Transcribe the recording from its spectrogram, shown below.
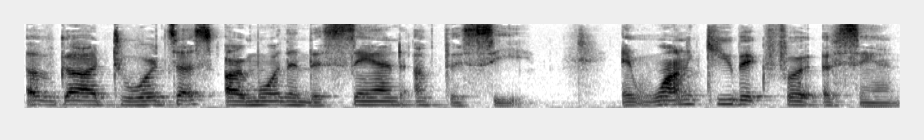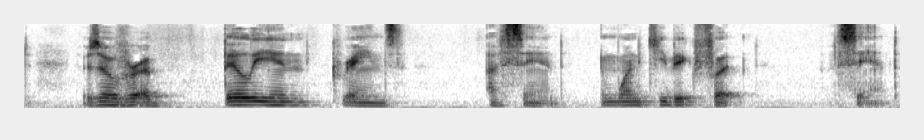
of God towards us are more than the sand of the sea. In one cubic foot of sand, there's over a billion grains of sand. In one cubic foot of sand.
